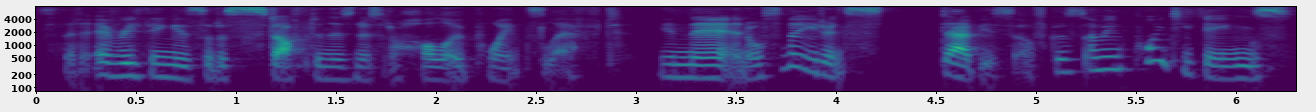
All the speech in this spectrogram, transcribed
so that everything is sort of stuffed and there's no sort of hollow points left in there and also that you don't stab yourself because I mean pointy things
